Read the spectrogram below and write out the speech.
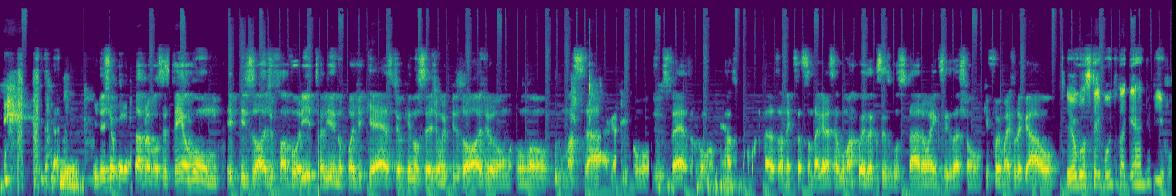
e deixa eu perguntar para vocês, tem algum episódio favorito ali no podcast, ou que não seja um episódio, uma, uma saga, como Júlio César, como a anexação da Grécia, alguma coisa que vocês gostaram aí, que vocês acham que foi mais legal? Eu gostei muito da Guerra de Pirro.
